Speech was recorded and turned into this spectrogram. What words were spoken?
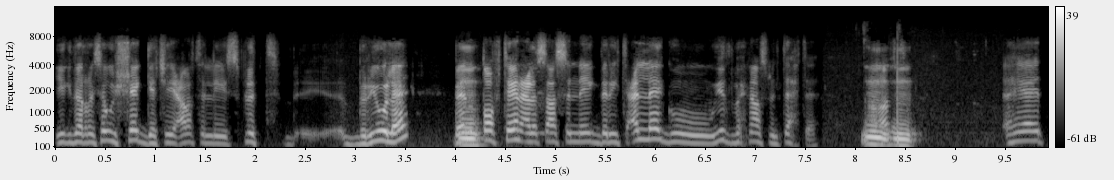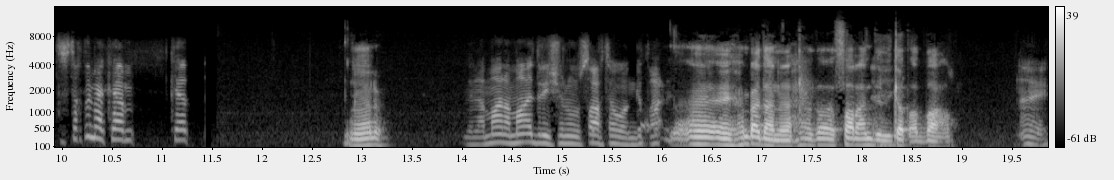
يقدر يسوي الشقة شي عرفت اللي سبلت بريولة بين. الطوفتين على أساس إنه يقدر يتعلق ويذبح ناس من تحته. عرفت؟ هي تستخدمها ك ك ألو للأمانة ما أدري شنو صار تو انقطع. إيه بعد أنا صار عندي القطع الظاهر. اي أه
